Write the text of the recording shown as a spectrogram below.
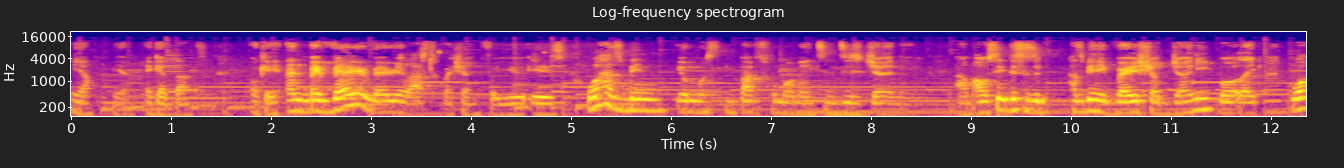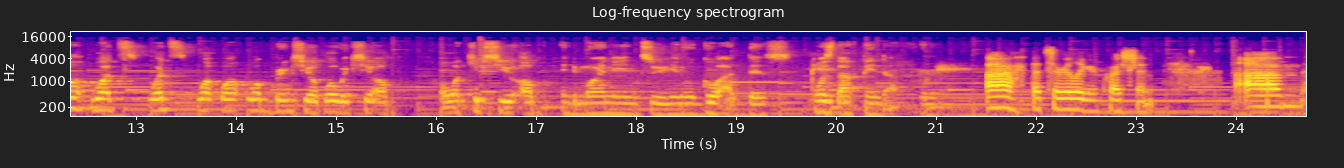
Yeah, yeah, I get that. Okay, and my very, very last question for you is what has been your most impactful moment in this journey? Um, I would say this is a, has been a very short journey, but like, what, what, what, what, what, what brings you up? What wakes you up? Or what keeps you up in the morning to you know go at this? What's that thing that? You know? Ah, that's a really good question. Um,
